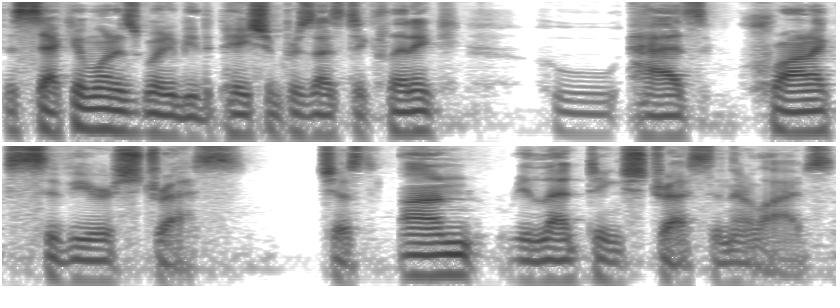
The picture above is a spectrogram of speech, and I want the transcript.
The second one is going to be the patient presents to clinic who has chronic severe stress, just unrelenting stress in their lives.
